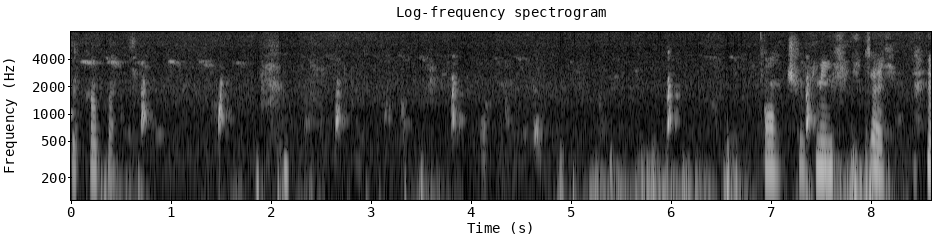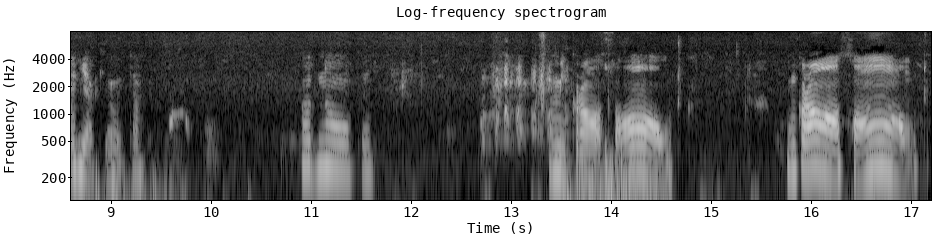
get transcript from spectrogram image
Це капець. О, чуть мій цей, як його там. Одноокий. Мікросовочка. Мікросовочка.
